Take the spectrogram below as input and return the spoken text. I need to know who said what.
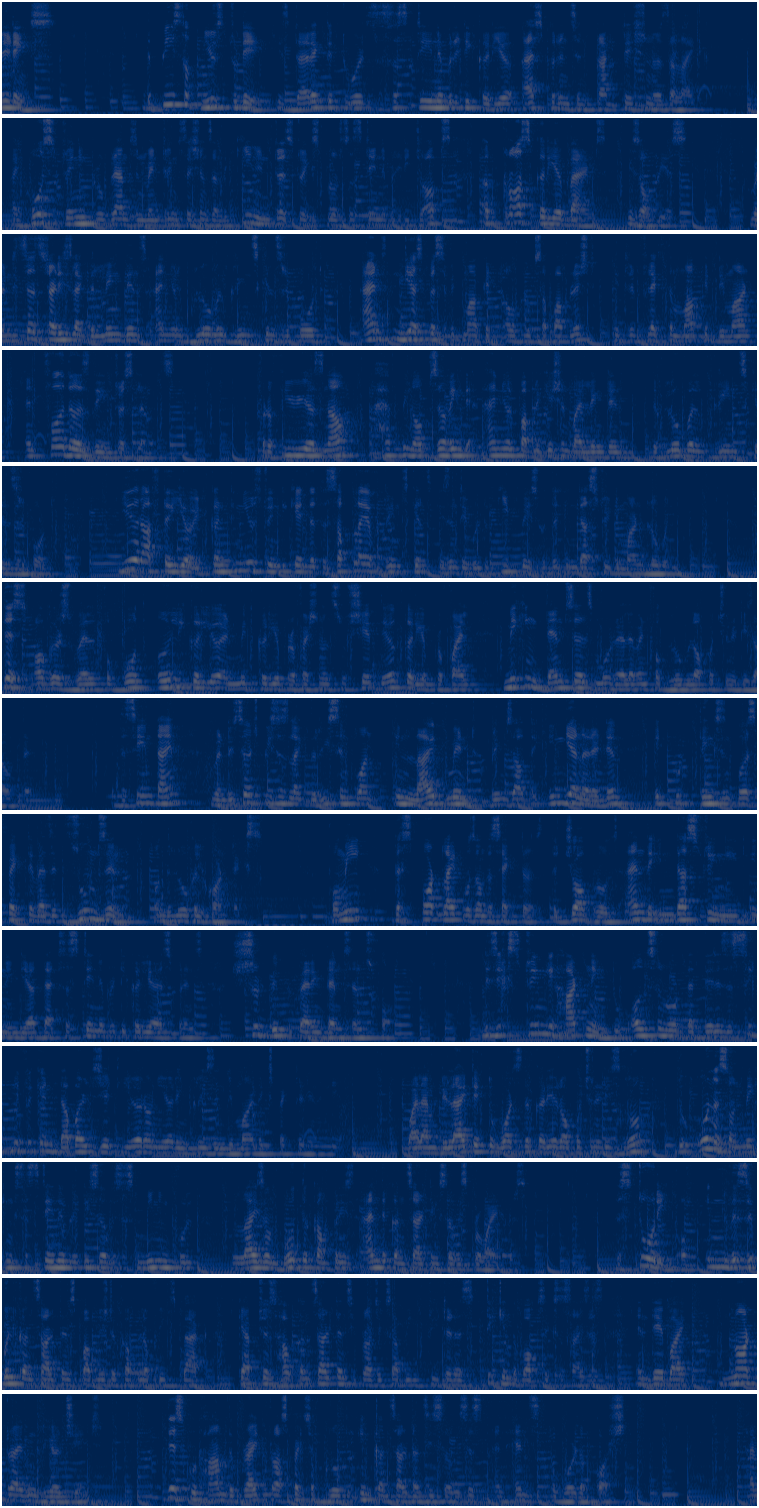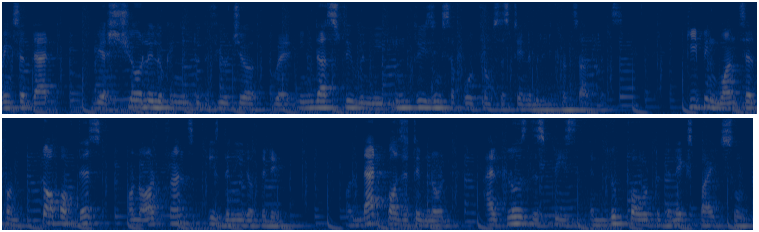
Speaker 1: Greetings. The piece of news today is directed towards the sustainability career aspirants and practitioners alike. I host training programs and mentoring sessions, and the keen interest to explore sustainability jobs across career bands is obvious. When research studies like the LinkedIn's annual Global Green Skills Report and India specific market outlooks are published, it reflects the market demand and furthers the interest levels. For a few years now, I have been observing the annual publication by LinkedIn, the Global Green Skills Report. Year after year, it continues to indicate that the supply of green skills isn't able to keep pace with the industry demand globally. This augurs well for both early career and mid career professionals to shape their career profile, making themselves more relevant for global opportunities out there. At the same time, when research pieces like the recent one in Live Mint brings out the India narrative, it puts things in perspective as it zooms in on the local context. For me, the spotlight was on the sectors, the job roles, and the industry need in India that sustainability career aspirants should be preparing themselves for. It is extremely heartening to also note that there is a significant double digit year on year increase in demand expected in India. While I'm delighted to watch the career opportunities grow, the onus on making sustainability services meaningful lies on both the companies and the consulting service providers. The story of Invisible Consultants, published a couple of weeks back, captures how consultancy projects are being treated as tick in the box exercises and thereby not driving real change. This could harm the bright prospects of growth in consultancy services and hence a word of caution. Having said that, we are surely looking into the future where industry will need increasing support from sustainability consultants. Keeping oneself on top of this on all fronts is the need of the day. On that positive note, I'll close this piece and look forward to the next bite soon.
